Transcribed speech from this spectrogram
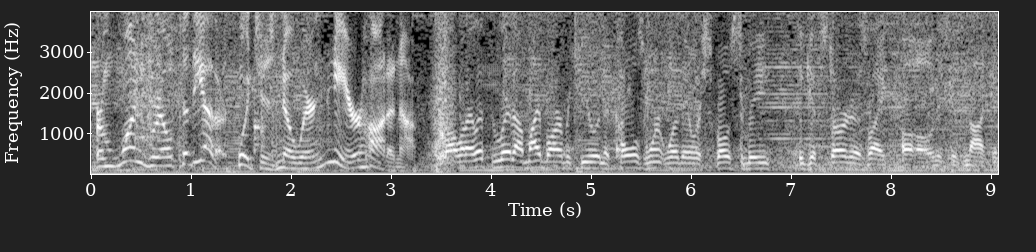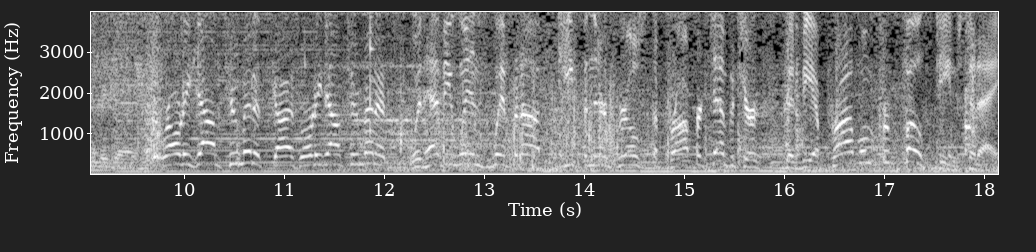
from one grill to the other, which is nowhere near hot enough. Well, when I lifted the lid on my barbecue and the coals weren't where they were supposed to be to get started, I was like, uh-oh, this is not going to be good. We're already down two minutes, guys. We're already down two minutes. With heavy winds whipping up, keeping their grills at the proper temperature could be a problem for both teams today.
